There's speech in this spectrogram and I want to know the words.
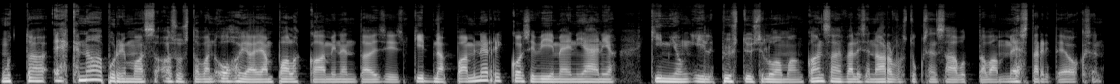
Mutta ehkä naapurimaassa asustavan ohjaajan palkkaaminen tai siis kidnappaaminen rikkoisi viimein jään ja Kim Jong-il pystyisi luomaan kansainvälisen arvostuksen saavuttavan mestariteoksen.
